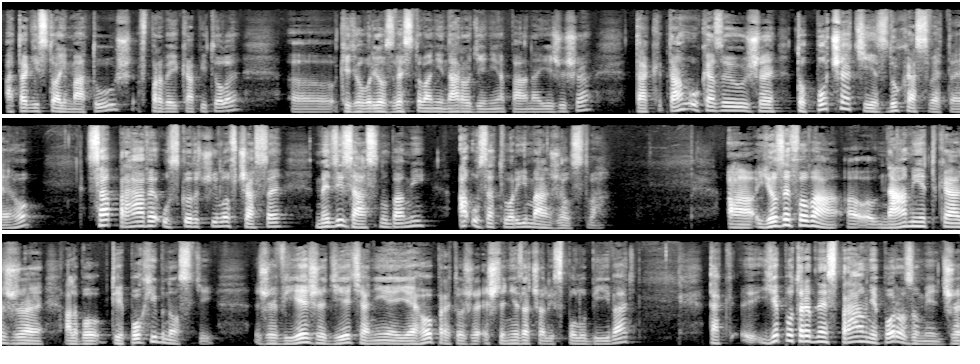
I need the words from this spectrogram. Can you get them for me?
a takisto aj Matúš v prvej kapitole, e, keď hovorí o zvestovaní narodenia pána Ježiša, tak tam ukazujú, že to počatie z Ducha Svetého sa práve uskutočnilo v čase medzi zásnubami a uzatvorí manželstva. A Jozefová námietka, že, alebo tie pochybnosti, že vie, že dieťa nie je jeho, pretože ešte nezačali spolu bývať, tak je potrebné správne porozumieť, že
